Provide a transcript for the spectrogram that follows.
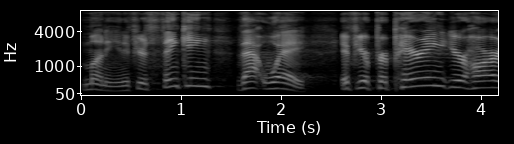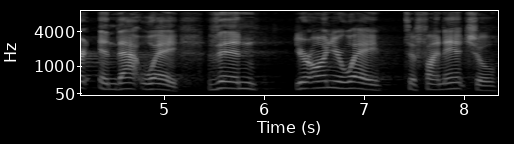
money. And if you're thinking that way, if you're preparing your heart in that way, then you're on your way to financial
